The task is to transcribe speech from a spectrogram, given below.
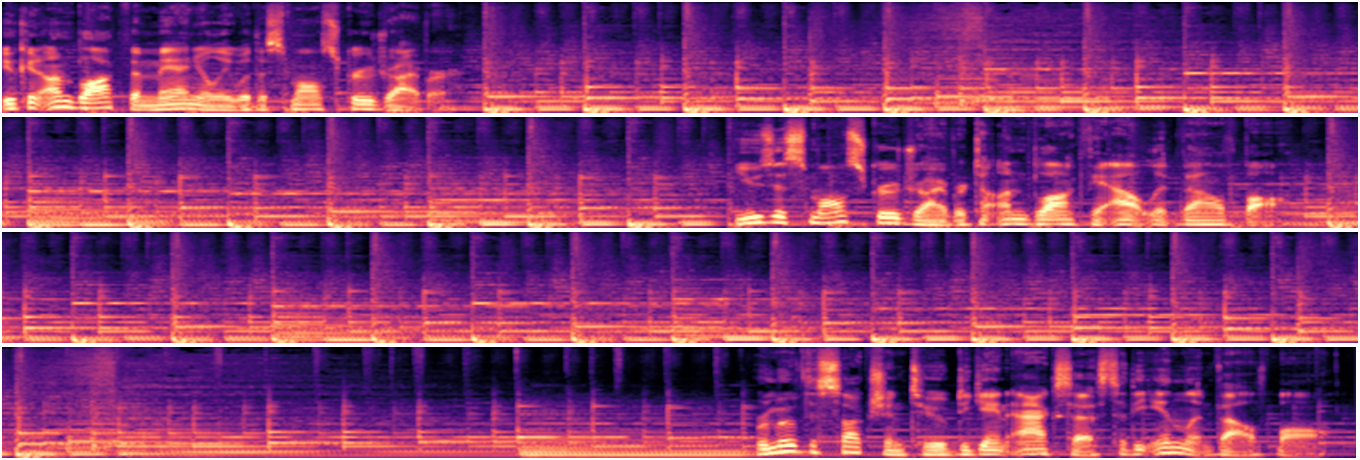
You can unblock them manually with a small screwdriver. Use a small screwdriver to unblock the outlet valve ball. Remove the suction tube to gain access to the inlet valve ball.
